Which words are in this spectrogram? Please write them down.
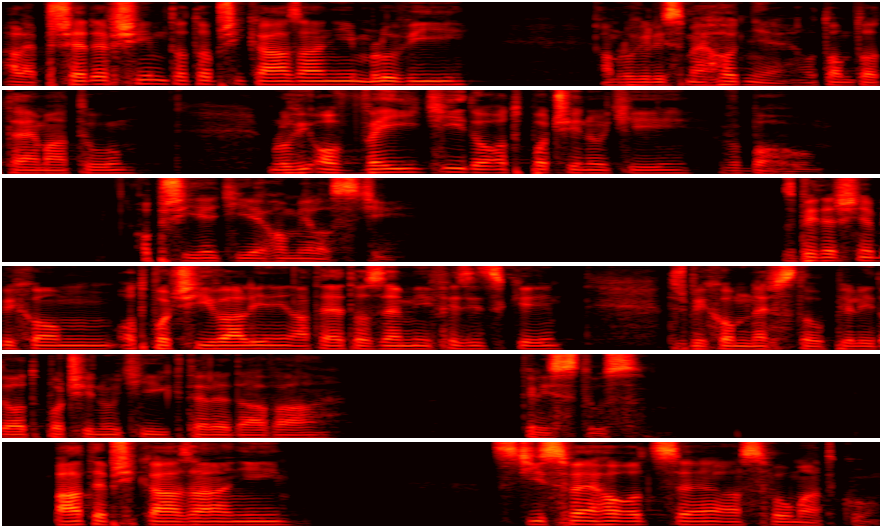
Ale především toto přikázání mluví, a mluvili jsme hodně o tomto tématu, mluví o vejítí do odpočinutí v Bohu, o přijetí jeho milosti. Zbytečně bychom odpočívali na této zemi fyzicky, když bychom nevstoupili do odpočinutí, které dává Kristus. Páté přikázání ctí svého otce a svou matku.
